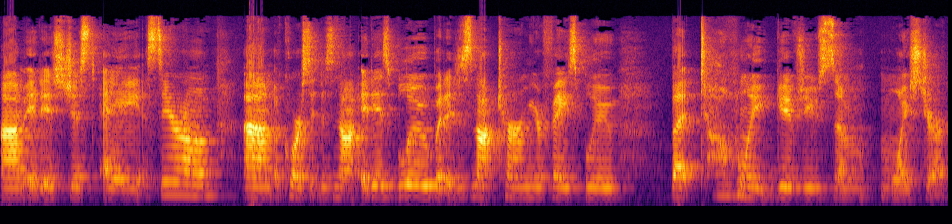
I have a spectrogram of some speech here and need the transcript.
Um, it is just a serum. Um, of course, it does not, it is blue, but it does not turn your face blue, but totally gives you some moisture.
